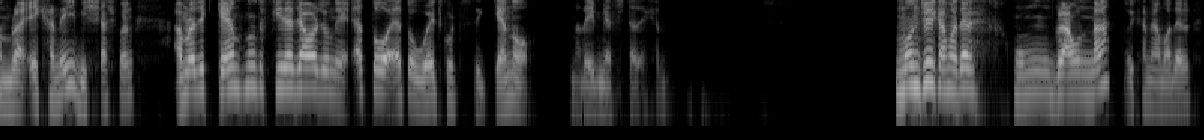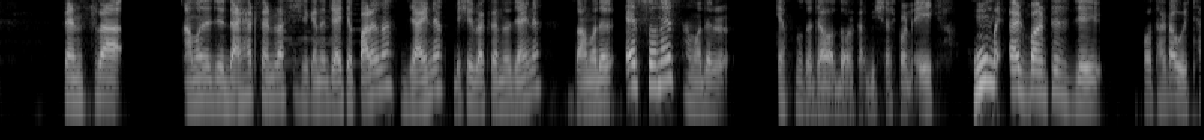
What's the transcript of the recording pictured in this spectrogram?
আমরা এখানেই বিশ্বাস করেন আমরা যে ক্যাম্প নতে ফিরে যাওয়ার জন্য এত এত ওয়েট করতেছি, কেন? আপনারা এই ম্যাচটা দেখেন। মঞ্জুইক আমাদের হোম গ্রাউন্ড না, ওইখানে আমাদের ফ্যান্সরা আমাদের যে ডাইহার্ট ফ্যানরা আছে, সেখানে যাইতে পারে না, যায় না, বেশিরভাগ ফ্যানরা যায় না। তো আমাদের এস সোন এস আমাদের ক্যাম্প নতে যাওয়া দরকার, বিশ্বাস করেন। এই হোম অ্যাডভান্টেজ যে কথাটা, ওইটা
